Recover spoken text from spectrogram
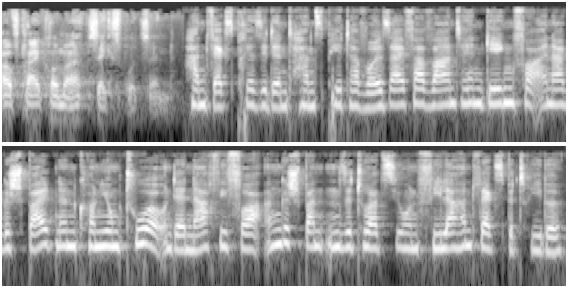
auf 3,6 Prozent. Handwerkspräsident Hans-Peter Wollseifer warnte hingegen vor einer gespaltenen Konjunktur und der nach wie vor angespannten Situation vieler Handwerksbetriebe.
